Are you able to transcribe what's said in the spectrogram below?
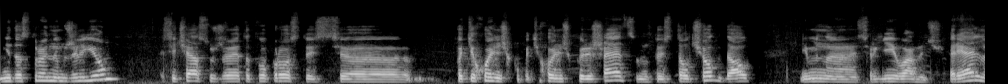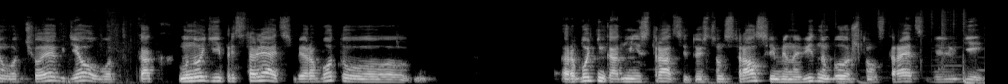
недостроенным жильем, сейчас уже этот вопрос, то есть э, потихонечку-потихонечку решается. Ну, то есть толчок дал именно Сергей Иванович. Реально вот человек делал, вот как многие представляют себе работу работника администрации. То есть он старался, именно видно было, что он старается для людей.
